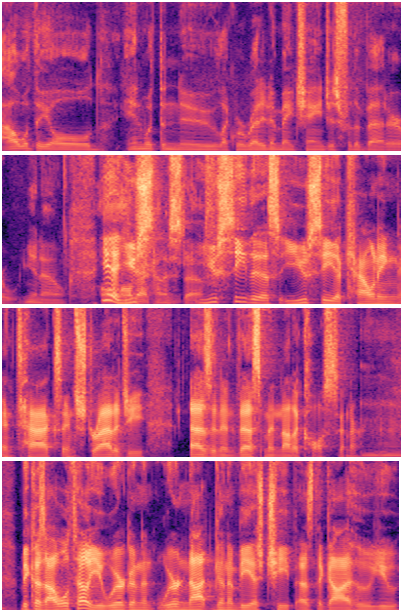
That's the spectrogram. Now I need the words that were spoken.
out with the old, in with the new. Like we're ready to make changes for the better. You know, all, yeah, all that s- kind of stuff. You see this. You see accounting and tax and strategy as an investment, not a cost center. Mm-hmm. Because I will tell you, we're gonna we're not gonna be as cheap as the guy who you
